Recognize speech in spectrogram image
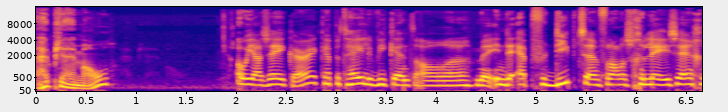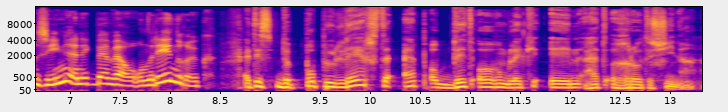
Heb jij hem al? Oh ja, zeker. Ik heb het hele weekend al eh, me in de app verdiept en van alles gelezen en gezien. En ik ben wel onder de indruk. Het is de populairste app op dit ogenblik in het grote China.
